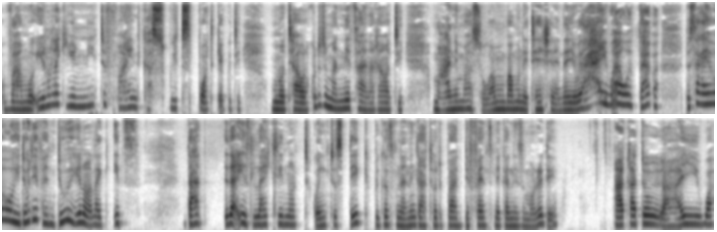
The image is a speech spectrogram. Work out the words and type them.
vamwe you know like you need to find kasweet spot kekuti munotaura. Kwete kuti manetsana kana kuti maane mazuva mumba mune tension and then you hai wow baba ndosaka iwo you don't even do it, you know like it's that that is likely not going to stick because munhu anenge atori padefense mechanism already akato haiwa.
